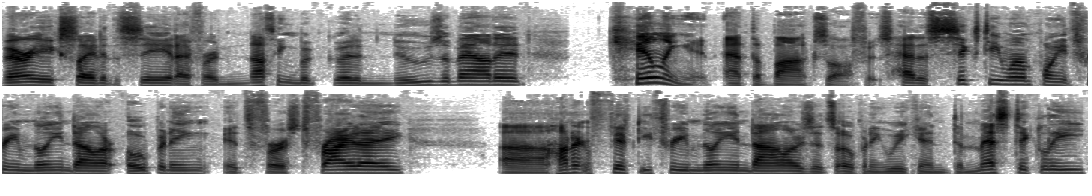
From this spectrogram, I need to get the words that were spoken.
Very excited to see it. I've heard nothing but good news about it. Killing it at the box office. Had a $61.3 million opening its first Friday. Uh, $153 million its opening weekend domestically.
